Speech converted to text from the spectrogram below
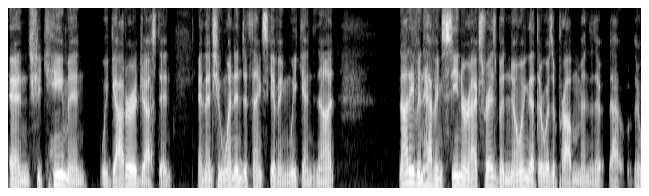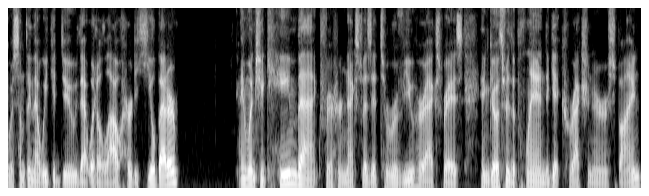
And she came in, we got her adjusted, and then she went into Thanksgiving weekend, not not even having seen her x-rays but knowing that there was a problem and that, there was something that we could do that would allow her to heal better. And when she came back for her next visit to review her x-rays and go through the plan to get correction in her spine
